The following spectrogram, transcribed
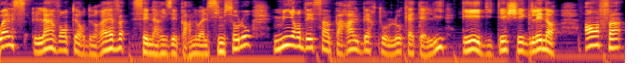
Welles, l'inventeur de rêves, scénarisé par Noël Simsolo, mis en dessin par Alberto Locatelli et édité chez Glénat. Enfin,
